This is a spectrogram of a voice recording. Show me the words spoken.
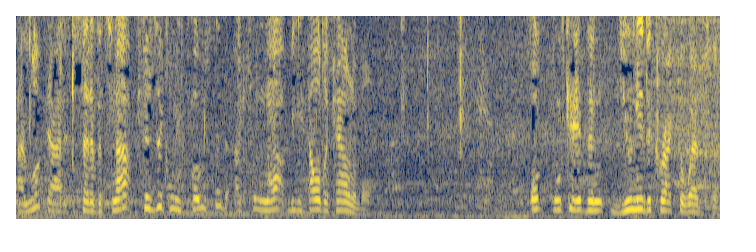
I looked at it, said if it's not physically posted, I cannot be held accountable. Okay, then you need to correct the website.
